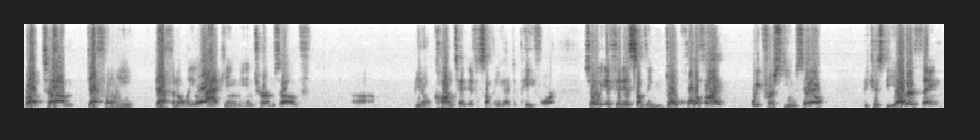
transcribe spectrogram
But um, definitely, definitely lacking in terms of, um, you know, content if it's something you had to pay for. So if it is something you don't qualify, wait for a Steam sale, because the other thing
